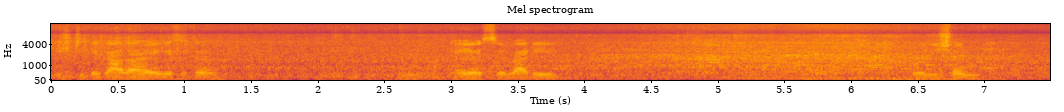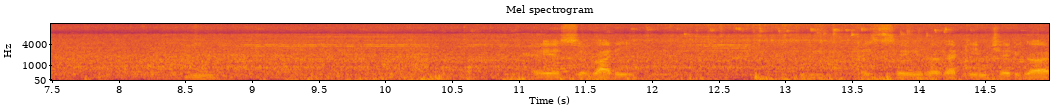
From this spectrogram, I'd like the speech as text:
বৃষ্টিতে কাদা হয়ে গেছে তো। এই হচ্ছে বাড়ির পজিশন এই হচ্ছে বাড়ি। ফাঁকা টিন শেড ঘর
